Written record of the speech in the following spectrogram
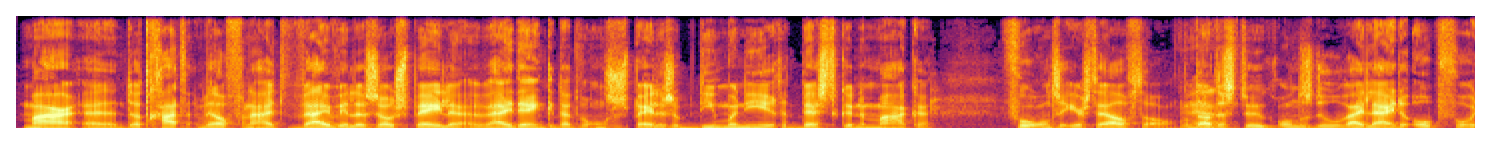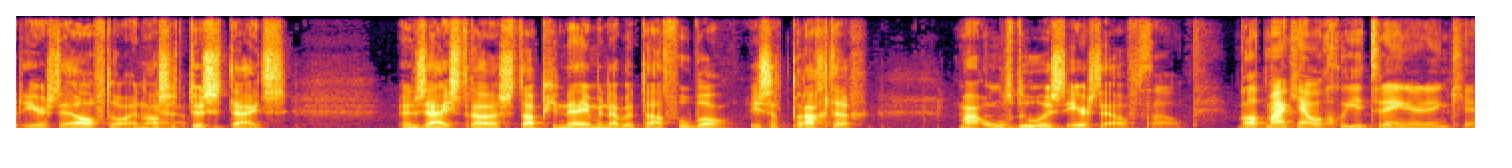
Maar eh, dat gaat wel vanuit wij willen zo spelen. Wij denken dat we onze spelers op die manier het beste kunnen maken voor ons eerste elftal. Want Ja. dat is natuurlijk ons doel. Wij leiden op voor het eerste elftal. En als Ja. we tussentijds een zijstapje nemen naar betaald voetbal, is dat prachtig. Maar ons doel is het eerste elftal. Wat maakt jou een goede trainer, denk je?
